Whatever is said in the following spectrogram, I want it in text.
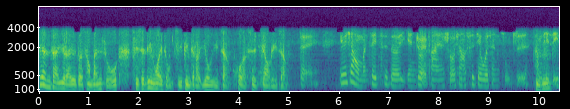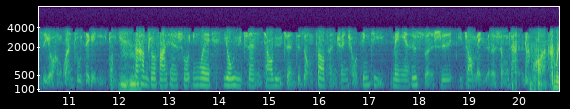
现在越来越多上班族其实另外一种疾病叫做忧郁症或者是焦虑症。对。因为像我们这次的研究也发现说，像世界卫生组织，他们其实一直有很关注这个议题。嗯，那他们就发现说，因为忧郁症、焦虑症这种，造成全球经济每年是损失一兆美元的生产力。哇，这么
